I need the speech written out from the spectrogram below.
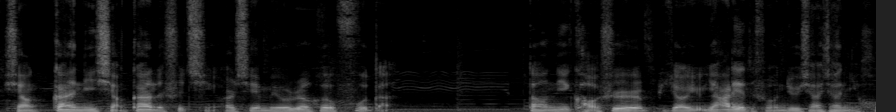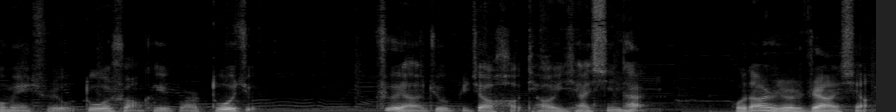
想干你想干的事情，而且没有任何负担。当你考试比较有压力的时候，你就想想你后面是有多爽，可以玩多久，这样就比较好调一下心态。我当时就是这样想的，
